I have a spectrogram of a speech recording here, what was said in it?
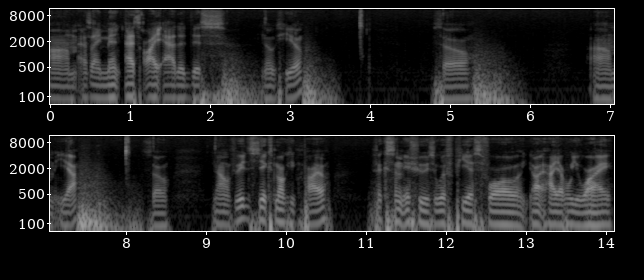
Um, as I meant, as I added this note here. So, um, yeah. So now, if you read the CXML compiler, fix some issues with PS4 uh, high level UI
